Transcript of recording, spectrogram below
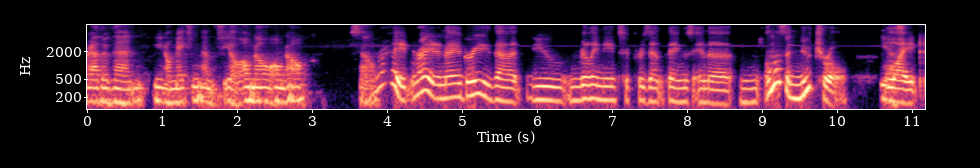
rather than, you know, making them feel, oh no, oh no. So, right, right. And I agree that you really need to present things in a almost a neutral yes. light,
